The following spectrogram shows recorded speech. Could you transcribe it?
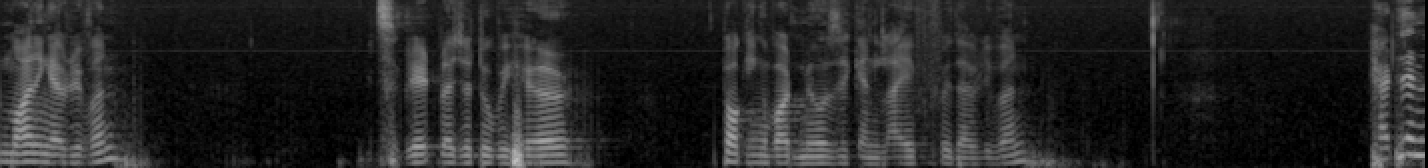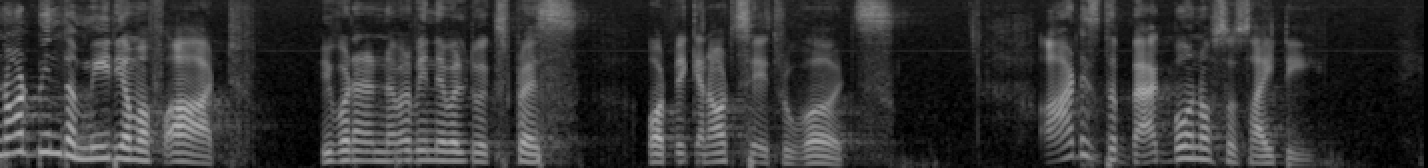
Good morning, everyone. It's a great pleasure to be here talking about music and life with everyone. Had there not been the medium of art, we would have never been able to express what we cannot say through words. Art is the backbone of society.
